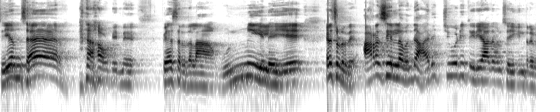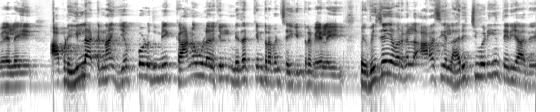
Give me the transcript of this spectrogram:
சிஎம் சார் அப்படின்னு பேசுறதெல்லாம் உண்மையிலேயே என்ன சொல்றது அரசியல்ல வந்து அரிச்சுவடி தெரியாதவன் செய்கின்ற வேலை அப்படி இல்லாட்டினா எப்பொழுதுமே கனவுலகில் மிதக்கின்றவன் செய்கின்ற வேலை. இப்போ விஜய் அவர்கள் அரசியல் அரிச்சுவடியும் தெரியாது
